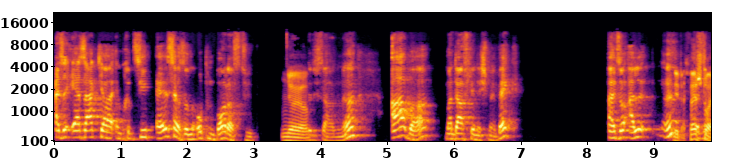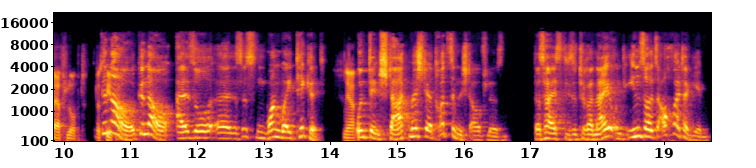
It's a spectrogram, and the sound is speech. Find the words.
also er sagt ja im Prinzip, er ist ja so ein Open Borders Typ, ja, ja. würde ich sagen. Ne? Aber man darf hier nicht mehr weg. Also alle. Ne? Nee, das wäre also, Steuerflucht. Das genau, genau. Also äh, es ist ein One-Way-Ticket. Ja. Und den Staat möchte er trotzdem nicht auflösen. Das heißt, diese Tyrannei und ihn soll es auch weitergeben.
